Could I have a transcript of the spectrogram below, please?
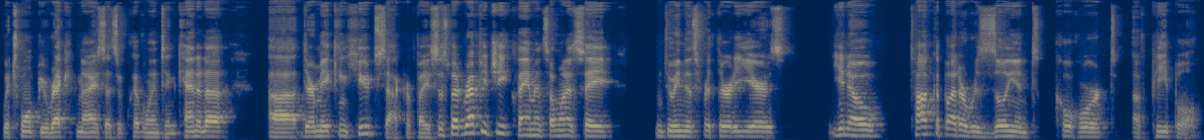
which won't be recognized as equivalent in Canada. Uh, they're making huge sacrifices. But refugee claimants, I want to say, I'm doing this for 30 years, you know, talk about a resilient cohort of people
